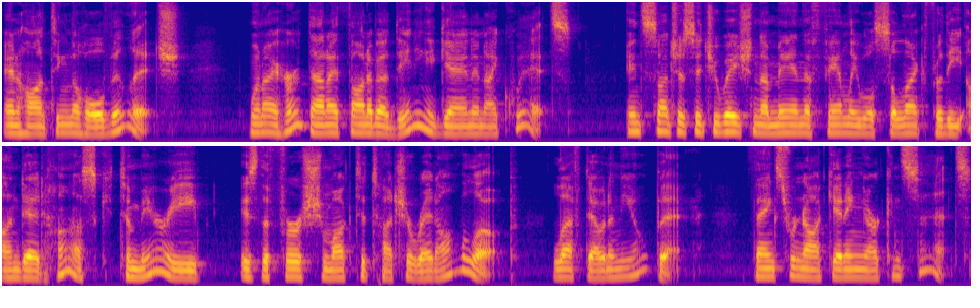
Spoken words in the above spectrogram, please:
and haunting the whole village. When I heard that, I thought about dating again and I quit. In such a situation, a man the family will select for the undead husk to marry is the first schmuck to touch a red envelope, left out in the open. Thanks for not getting our consent.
